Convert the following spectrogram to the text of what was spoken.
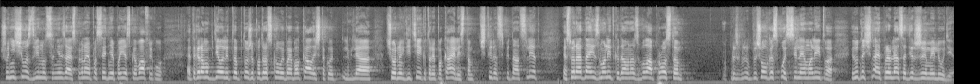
что ничего сдвинуться нельзя. Я вспоминаю последняя поездка в Африку. Это когда мы делали там тоже подростковый Bible колледж такой для черных детей, которые покаялись, там 14-15 лет. Я вспоминаю одна из молитв, когда у нас была просто пришел Господь, сильная молитва, и тут начинают проявляться одержимые люди.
